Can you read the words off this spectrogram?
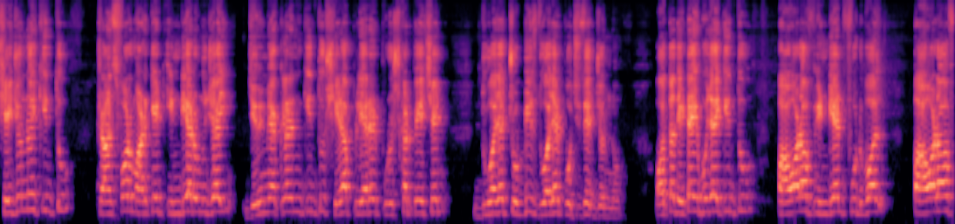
সেই জন্যই কিন্তু ট্রান্সফার মার্কেট ইন্ডিয়ার অনুযায়ী জেমি ম্যাকলারেন কিন্তু সেরা প্লেয়ারের পুরস্কার পেয়েছেন দু হাজার চব্বিশ দু পঁচিশের জন্য। অর্থাৎ এটাই বোঝায় কিন্তু power of Indian football power of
